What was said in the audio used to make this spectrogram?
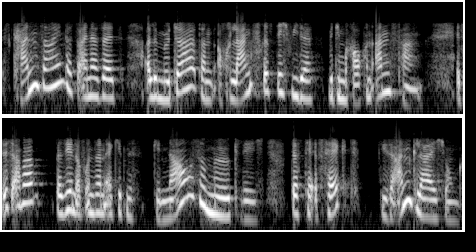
Es kann sein, dass einerseits alle Mütter dann auch langfristig wieder mit dem Rauchen anfangen. Es ist aber, basierend auf unseren Ergebnissen, genauso möglich, dass der Effekt dieser Angleichung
